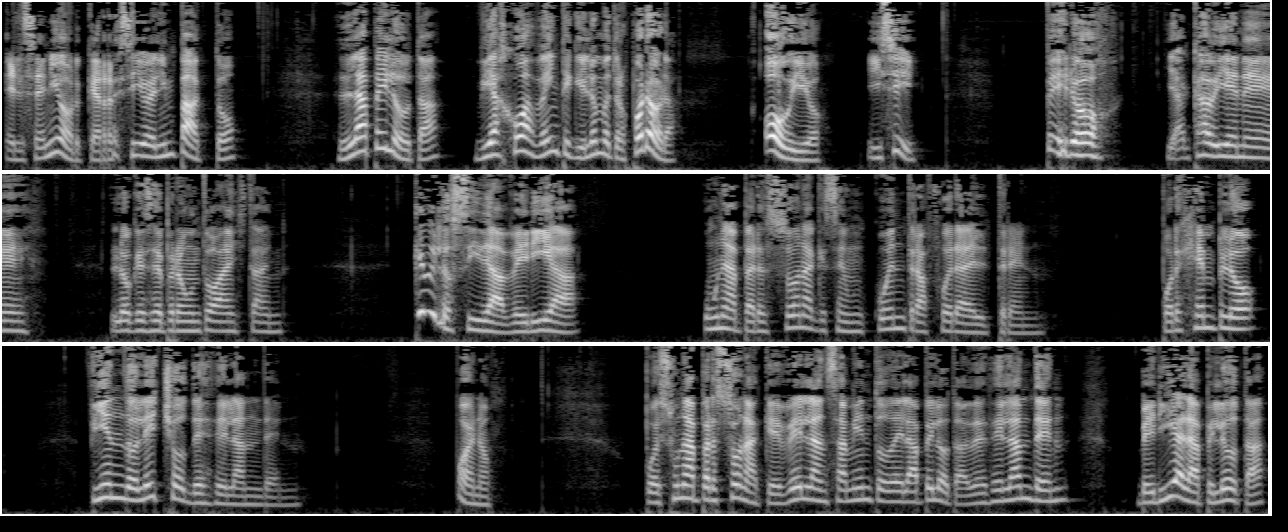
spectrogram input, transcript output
el señor que recibe el impacto, la pelota viajó a 20 km por hora. Obvio, y sí. Pero, y acá viene lo que se preguntó Einstein. ¿Qué velocidad vería una persona que se encuentra fuera del tren? Por ejemplo, viendo el hecho desde el andén. Bueno, pues una persona que ve el lanzamiento de la pelota desde el andén vería la pelota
